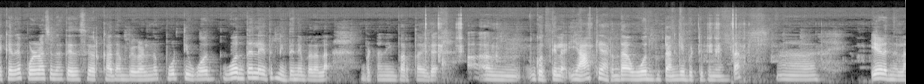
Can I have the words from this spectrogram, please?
ಯಾಕೆಂದರೆ ಪೂರ್ಣಚಂದ್ರ ತೇಜಸ್ವಿ ಅವ್ರ ಕಾದಂಬರಿಗಳನ್ನು ಪೂರ್ತಿ ಓದ್, ಓದ್ದಲ್ಲೇ ಇದ್ರೆ ನಿದ್ದೆನೇ ಬರಲ್ಲ. ಬಟ್ ನನಗೆ ಬರ್ತಾ ಇದೆ. ಗೊತ್ತಿಲ್ಲ. ಯಾಕೆ ಅರ್ಧ ಓದ್ಬಿಟ್ಟು ಹಂಗೆ ಬಿಟ್ಟಿದ್ದೀನಿ ಅಂತ ಹೇಳಿದ್ನಲ್ಲ,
